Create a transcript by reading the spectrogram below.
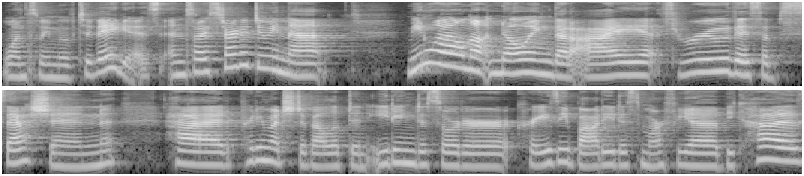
once we moved to Vegas. And so I started doing that. Meanwhile, not knowing that I, through this obsession, had pretty much developed an eating disorder, crazy body dysmorphia, because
